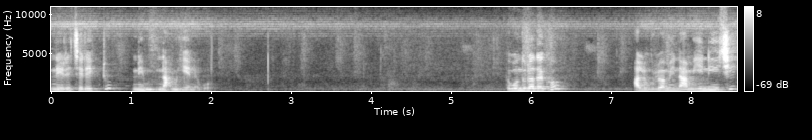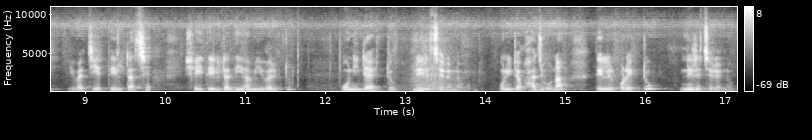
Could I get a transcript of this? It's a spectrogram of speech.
নেড়ে চেড়ে একটু নামিয়ে নেব। তো বন্ধুরা দেখো আলুগুলো আমি নামিয়ে নিয়েছি। এবার যে তেলটা আছে, সেই তেলটা দিয়ে আমি এবার একটু পনিরটা একটু নেড়ে চেড়ে নেব। পনিরটা ভাজবো না, তেলের পরে একটু নেড়ে চেড়ে নেব।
